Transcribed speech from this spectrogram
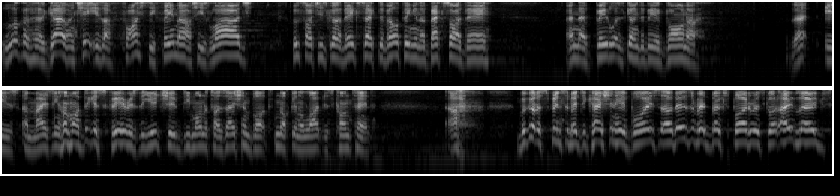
Look at her go, and she is a feisty female. She's large. Looks like she's got an egg sac developing in the backside there. And that beetle is going to be a goner. That is amazing. Oh, my biggest fear is the YouTube demonetization bot's not going to like this content. Uh, we've got to spin some education here, boys. Uh, there's a redback spider. It's got eight legs.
